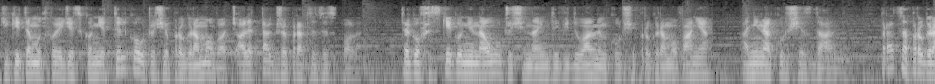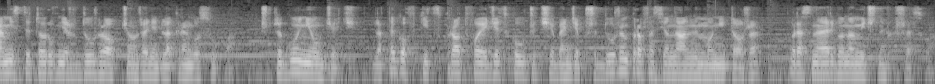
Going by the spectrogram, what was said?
Dzięki temu Twoje dziecko nie tylko uczy się programować, ale także pracy w zespole. Tego wszystkiego nie nauczy się na indywidualnym kursie programowania ani na kursie zdalnym. Praca programisty to również duże obciążenie dla kręgosłupa, szczególnie u dzieci. Dlatego w Kids Pro Twoje dziecko uczyć się będzie przy dużym profesjonalnym monitorze oraz na ergonomicznych krzesłach.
